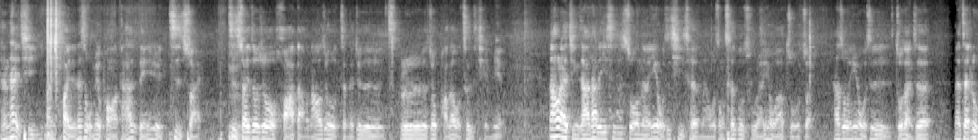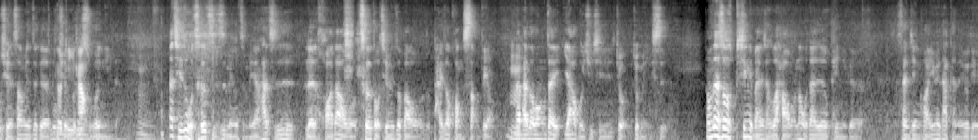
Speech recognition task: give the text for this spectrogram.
可能他也骑蛮快的，但是我没有碰到他，他是等于有点自摔，自摔之后就滑倒，然后就整个就是呃 就跑到我车子前面。那后来警察他的意思是说呢，因为我是汽车嘛，我从车库出来，因为我要左转，他说因为我是左转车，那在路权上面这个路权不是属于你的。嗯，那其实我车子是没有怎么样，他只是人滑到我车头前面之后把我牌照框扫掉，那牌照框再压回去，其实就就没事。那我那时候心里本来想说，好，那我大概就赔你个三千块，因为他可能有点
